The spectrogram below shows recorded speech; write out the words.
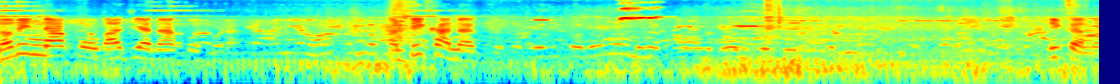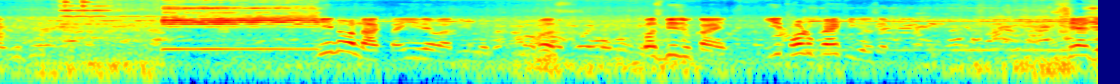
લવિંગ નાખો બાજિયા નાખો થોડા અને તીખા નાખજો તીખા નાખજો ઈ નો નાખતા ઈ રેવા દીધું બસ બસ બીજું કાંઈ ઈ થોડુંક નાખી જશે છે જ.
